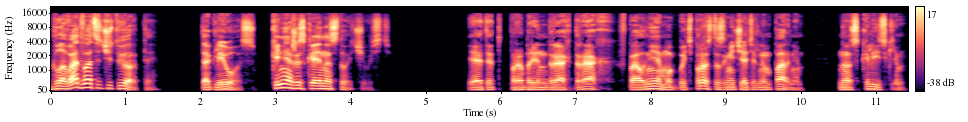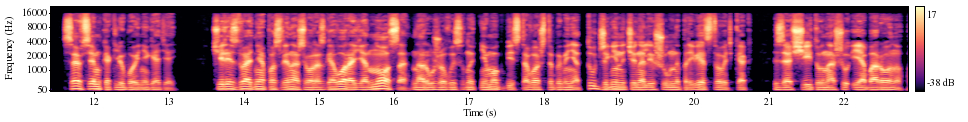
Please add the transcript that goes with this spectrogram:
Глава 24. Таглиоз. Княжеская настойчивость. Этот пробрендрах-драх вполне мог быть просто замечательным парнем, но склизким, совсем как любой негодяй. Через два дня после нашего разговора я носа наружу высунуть не мог без того, чтобы меня тут же не начинали шумно приветствовать как защиту нашу и оборону,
